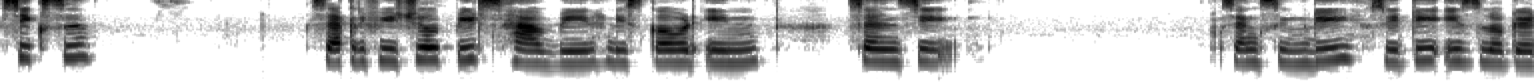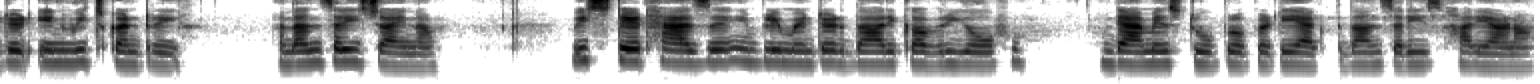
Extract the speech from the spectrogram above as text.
Six sacrificial pits have been discovered in Sensi. Sanxingdui city is located in which country? And the answer is China. Which state has implemented the Recovery of Damage to Property Act? The answer is Haryana.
